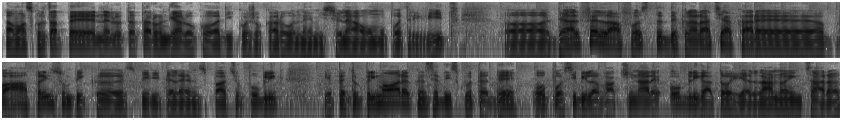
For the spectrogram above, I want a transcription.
L-am ascultat pe Nelu Tătaru în dialog cu Adi Cojocaru în emisiunea Omul Potrivit. Uh, de altfel a fost declarația care a prins un pic uh, spiritele în spațiu public. E pentru prima oară când se discută de o posibilă vaccinare obligatorie la noi în țară.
